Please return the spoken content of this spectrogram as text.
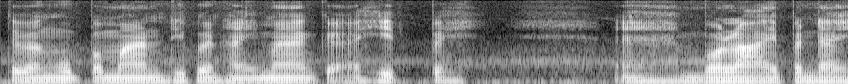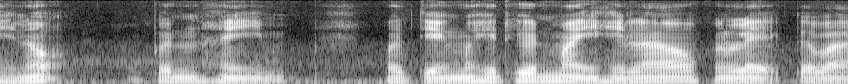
แต่ว่างบประมาณที่เพิ่นให้มากก็เฮ็ดไปอ่าบ่หลายปานใดเนาะเพิ่นให้มาเตียงมาเฮ็ดเฮือนใหม่ให้เราครั้งแรกแต่ว่า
